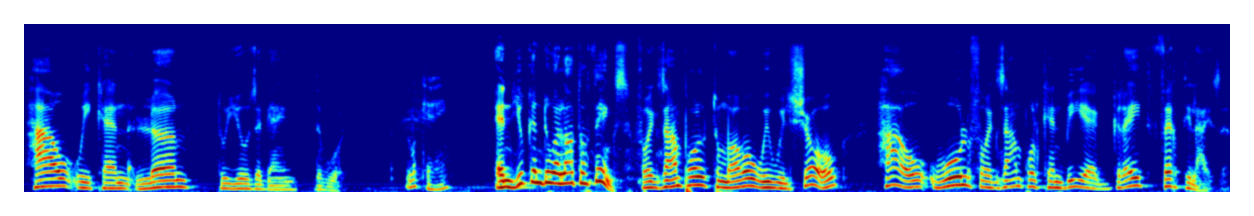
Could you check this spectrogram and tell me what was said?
how we can learn to use again the wool. Okay. And you can do a lot of things. For example, tomorrow we will show how wool, for example, can be a great fertilizer.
